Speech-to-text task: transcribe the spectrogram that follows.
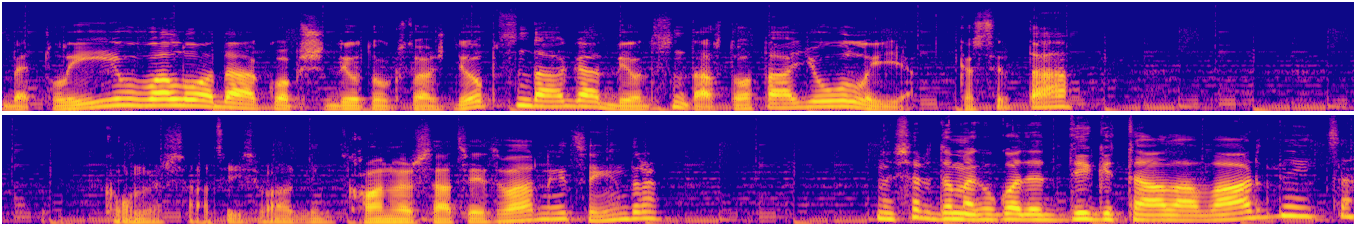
bet līvu valodā kopš 2012. gada 28. jūlija. Kas ir tā? Konversācijas vārnīca. Konversācijas vārnīca Indra. Nu, es arī domāju, ka kaut kāda digitālā vārnīca,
